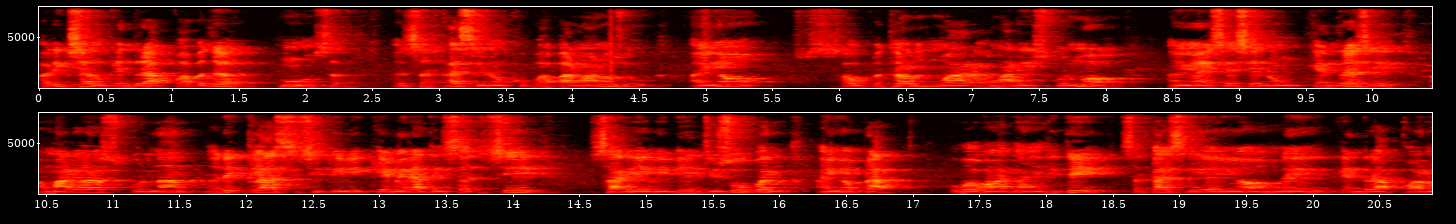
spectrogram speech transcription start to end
પરીક્ષાનું કેન્દ્ર આપવા બદલ હું સરકારશ્રીનો ખૂબ આભાર માનું છું. અહીંયા સૌ પ્રથમવાર અમારી સ્કૂલમાં અહીંયા એસએસએનું કેન્દ્ર છે. અમારા સ્કૂલના દરેક ક્લાસ સીસીટીવી કેમેરાથી સજ્જ છે. સારી એવી બેન્ચીસો પણ અહીંયા પ્રાપ્ત હોવાના લીધે સરકારશ્રી અહીંયા અમને કેન્દ્ર આપવાનો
